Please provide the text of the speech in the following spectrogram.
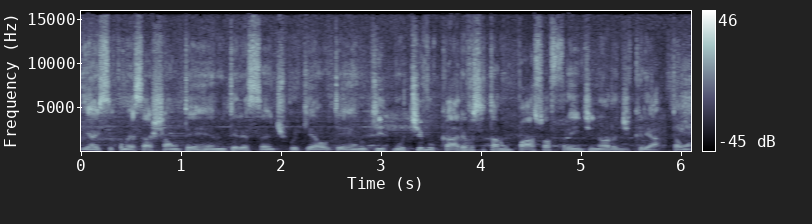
e aí você começa a achar um terreno interessante, porque é o terreno que motiva o cara e você tá num passo à frente na hora de criar. Então,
